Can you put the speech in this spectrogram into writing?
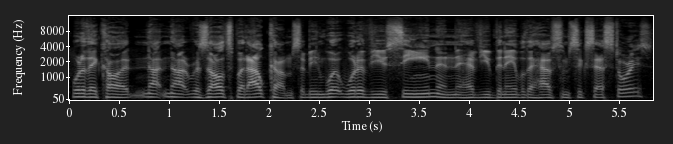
what do they call it? Not not results, but outcomes. I mean, what what have you seen, and have you been able to have some success stories?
